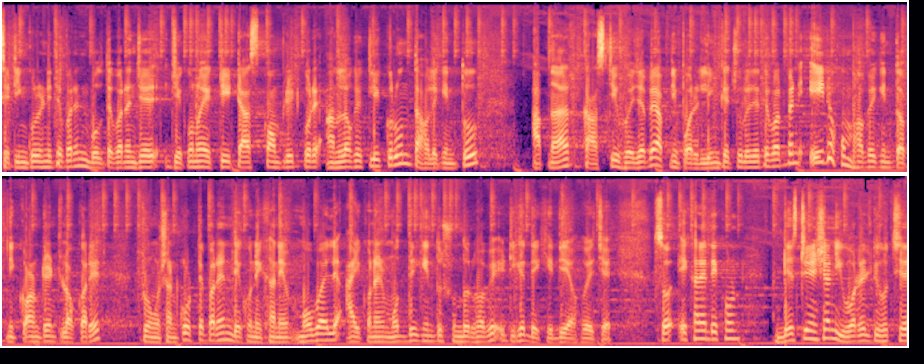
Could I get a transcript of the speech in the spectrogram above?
সেটিং করে নিতে পারেন। বলতে পারেন যে যে কোনো একটি টাস্ক কমপ্লিট করে আনলকে ক্লিক করুন, তাহলে কিন্তু আপনার কাজটি হয়ে যাবে। আপনি পরের লিঙ্কে চলে যেতে পারবেন। এই রকমভাবে কিন্তু আপনি কন্টেন্ট লকারের প্রমোশন করতে পারেন। দেখুন এখানে মোবাইলে আইকনের মধ্যেই কিন্তু সুন্দরভাবে এটিকে দেখিয়ে দেওয়া হয়েছে। সো এখানে দেখুন ডেস্টিনেশন ইউআরএলটি হচ্ছে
